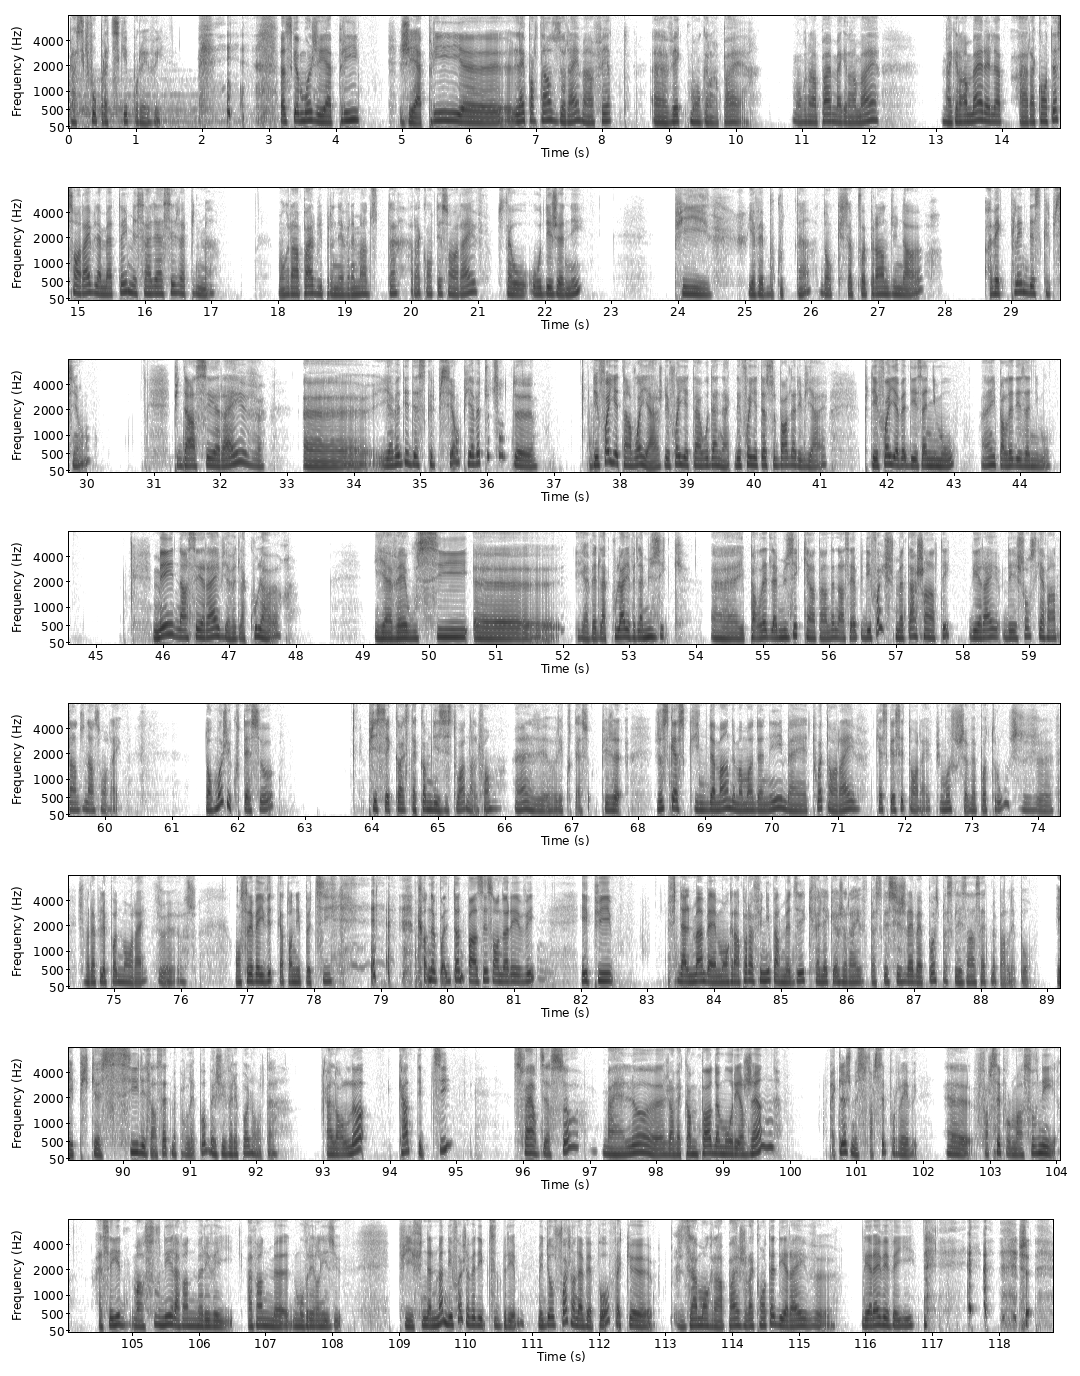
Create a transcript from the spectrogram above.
parce qu'il faut pratiquer pour rêver. parce que moi, j'ai appris, j'ai appris euh, l'importance du rêve, en fait, avec mon grand-père. Mon grand-père, ma grand-mère. Ma grand-mère, elle, elle racontait son rêve le matin, mais ça allait assez rapidement. Mon grand-père lui prenait vraiment du temps à raconter son rêve. C'était au, déjeuner. Puis, il y avait beaucoup de temps, donc ça pouvait prendre une heure, avec plein de descriptions. Puis, dans ses rêves, euh, il y avait des descriptions, puis il y avait toutes sortes de... Des fois, il était en voyage, des fois, il était à Odanak, des fois, il était sur le bord de la rivière, puis des fois, il y avait des animaux. Hein, il parlait des animaux. Mais dans ses rêves, il y avait de la couleur. Il y avait aussi euh, il y avait de la couleur, il y avait de la musique. Euh, il parlait de la musique qu'il entendait dans ses rêves. Puis des fois, il se mettait à chanter des rêves, des choses qu'il avait entendues dans son rêve. Donc moi, j'écoutais ça. Puis c'était comme des histoires, dans le fond. Hein? J'écoutais ça. Puis jusqu'à ce qu'il me demande à un moment donné, ben toi, ton rêve, Qu'est-ce que c'est ton rêve? Puis moi, je ne savais pas trop. Je ne me rappelais pas de mon rêve. on se réveille vite quand on est petit, quand on n'a pas le temps de penser si on a rêvé. Et puis, finalement, ben, mon grand-père a fini par me dire qu'il fallait que je rêve. Parce que si je rêvais pas, c'est parce que les ancêtres ne me parlaient pas. Et puis que si les ancêtres ne me parlaient pas, ben, je vivrais pas longtemps. Alors là, quand tu es petit, se faire dire ça, ben là, euh, j'avais comme peur de mourir jeune. Fait que là, je me suis forcée pour rêver, euh, forcée pour m'en souvenir, essayer de m'en souvenir avant de me réveiller, avant de m'ouvrir les yeux. Puis finalement, des fois, j'avais des petites bribes, mais d'autres fois, j'en avais pas. Fait que je disais à mon grand-père, je racontais des rêves, euh, des rêves éveillés.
